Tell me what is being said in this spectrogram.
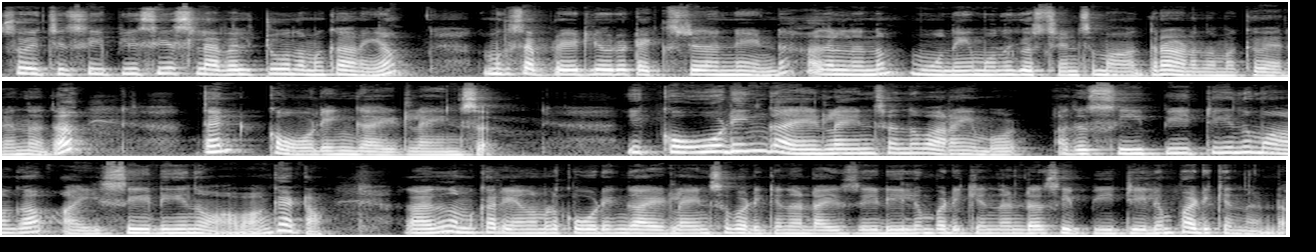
So H C P C S level two നമുക്കറിയാം. നമുക്ക് സെപ്പറേറ്റ്ലി ഒരു ടെക്സ്റ്റ് തന്നെയുണ്ട്. അതിൽ നിന്നും മൂന്നേ മൂന്ന് ക്വസ്റ്റ്യൻസ് മാത്രമാണ് നമുക്ക് വരുന്നത്. ദെൻ കോഡിംഗ് ഗൈഡ് ലൈൻസ് ഈ കോഡിംഗ് ഗൈഡ് ലൈൻസ് എന്ന് പറയുമ്പോൾ അത് സി പി ടി എന്നും ആകാം ഐ സി ഡി എന്നും ആവാം കേട്ടോ. അതായത് നമുക്കറിയാം നമ്മൾ കോഡിംഗ് ഗൈഡ് ലൈൻസ് പഠിക്കുന്നുണ്ട് ഐ സി ഡിയിലും പഠിക്കുന്നുണ്ട് സി പി ടിയിലും പഠിക്കുന്നുണ്ട്.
